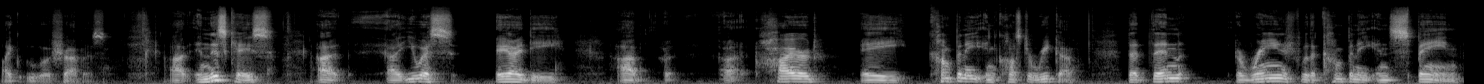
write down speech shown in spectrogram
like Hugo Chavez. In this case, USAID uh, uh, hired a company in Costa Rica that then arranged with a company in Spain.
